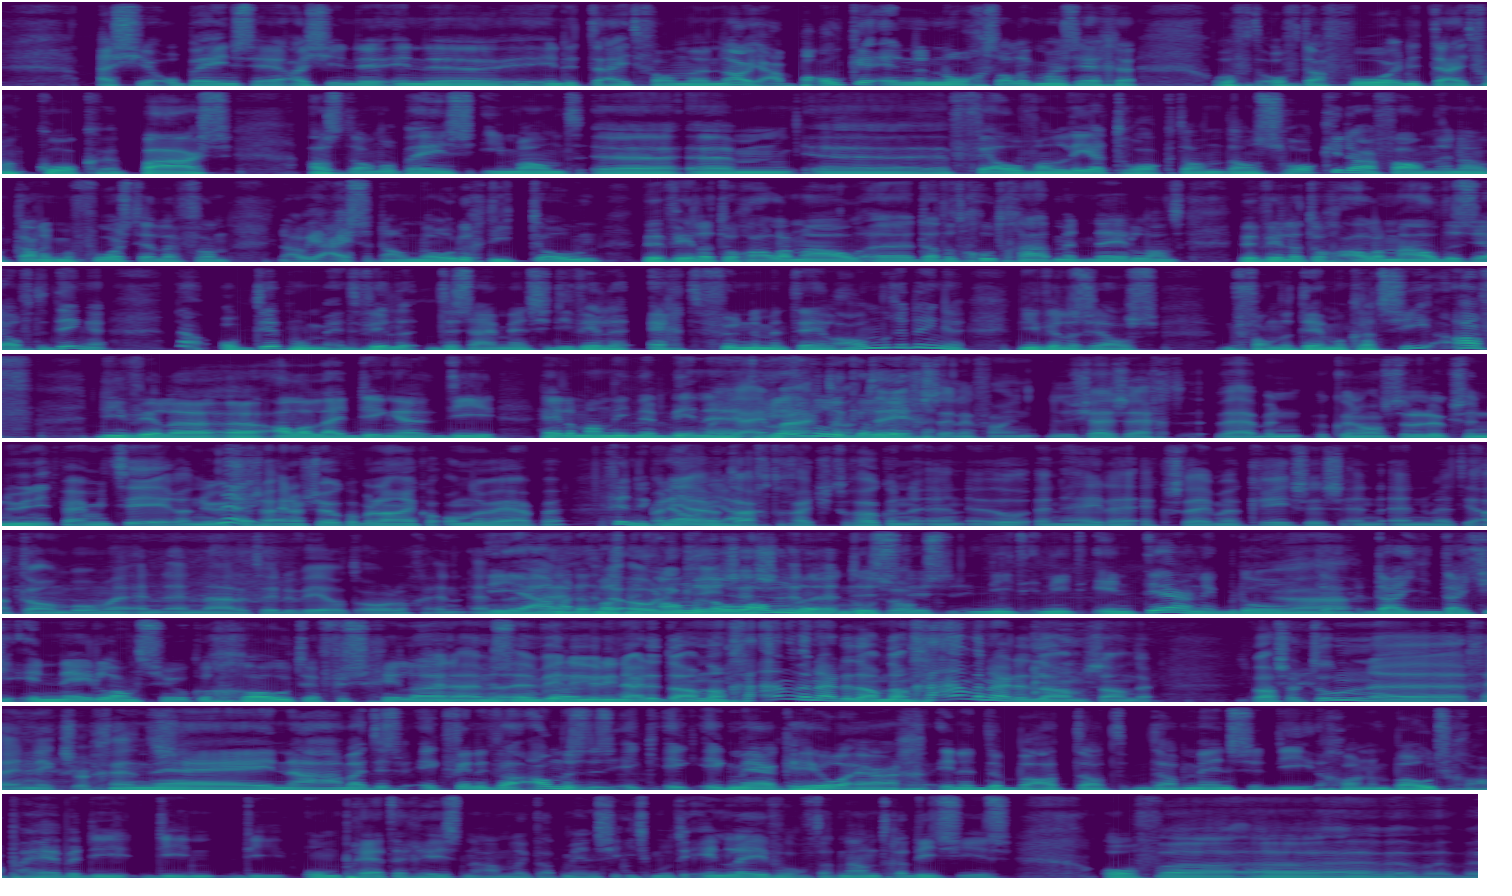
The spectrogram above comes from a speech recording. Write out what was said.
als je opeens, hè, als je in de, in de, in de tijd van, eh, nou ja, Balkenende nog, zal ik maar zeggen. Of, of daarvoor in de tijd van Kok, eh, Paars. Als dan opeens iemand eh ehm eh, fel van leer trok, dan, dan schrok je daarvan. En dan kan ik me voorstellen van, nou ja, is het nou nodig, die toon? We willen toch allemaal eh, dat het goed gaat met Nederland. We willen toch allemaal dezelfde dingen. Nou, op dit moment willen, er zijn mensen die willen echt fundamenteel andere dingen. Die willen zelfs van de democratie af. Die willen allerlei dingen die helemaal niet meer binnen Maar het jij maakt redelijke een liggen. tegenstelling van. Dus jij zegt, we, hebben, we kunnen ons de luxe nu niet permitteren. Nu Nee. zijn er zulke belangrijke onderwerpen. Vind ik Maar in de jaren ja. tachtig had je toch ook een, een, een hele extreme crisis. En, en met die atoombommen en, en na de Tweede Wereldoorlog. En, en, ja, hè, maar dat was met andere landen. en- en noem dus dus niet, niet intern. Ik bedoel, Ja. dat, je, dat je in Nederland zulke grote verschillen... En, en, en zulke- willen jullie naar de Dam? Dan gaan we naar de Dam. Dan gaan we naar de Dam, Sander. Was er toen eh, geen niks urgents? Nee, nou, maar het is, ik vind het wel anders. Dus ik, ik, ik merk heel erg in het debat dat, dat mensen die gewoon een boodschap hebben die, die, die onprettig is, namelijk dat mensen iets moeten inleveren, of dat nou een traditie is of eh, eh,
